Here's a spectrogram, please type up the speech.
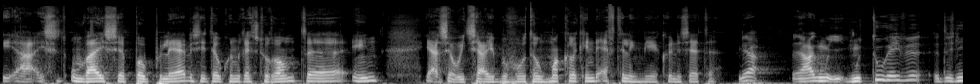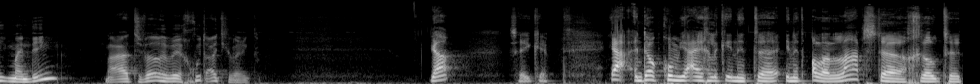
ja, is het onwijs uh, populair. Er zit ook een restaurant uh, in. Ja, zoiets zou je bijvoorbeeld ook makkelijk in de Efteling neer kunnen zetten. Ja, ja ik, moet, ik moet toegeven, het is niet mijn ding, maar het is wel weer goed uitgewerkt. Ja, zeker. Ja, en dan kom je eigenlijk in het, uh, in het allerlaatste grote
